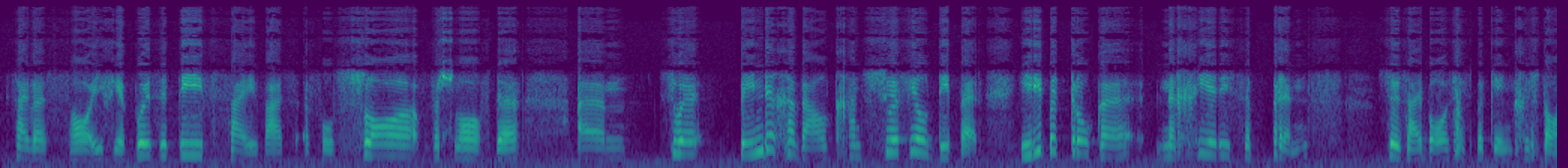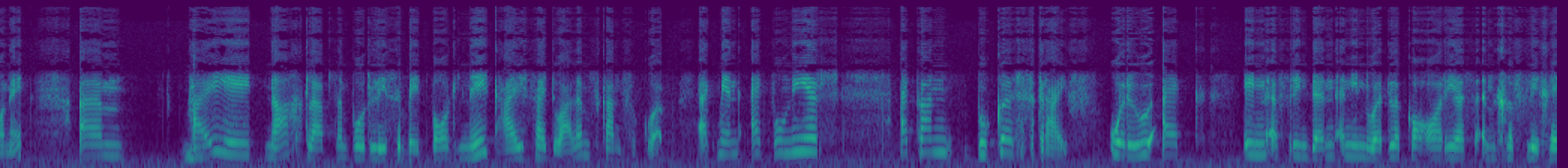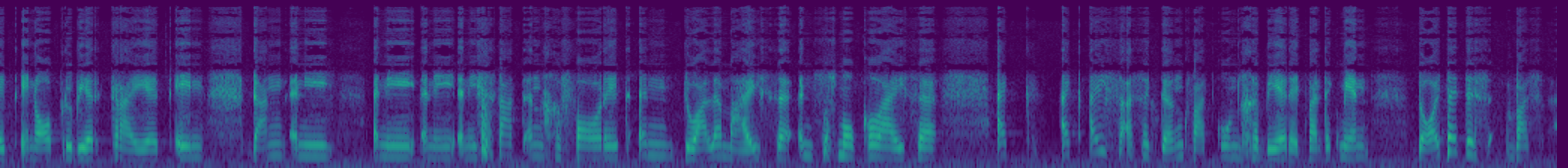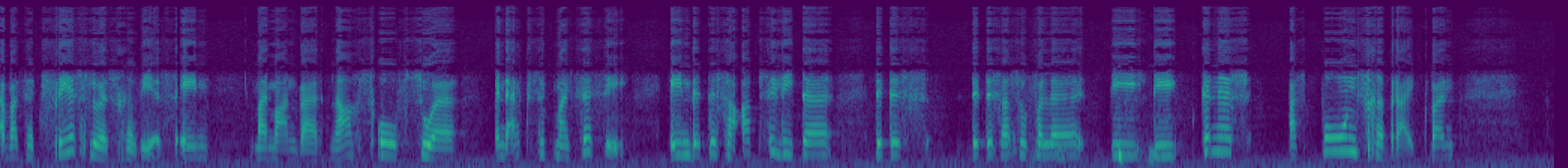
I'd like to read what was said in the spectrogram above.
sy was HIV positief, sy was 'n volslaa verslaafde. Ehm um, so bende geweld gaan soveel dieper. Hierdie betrokke Nigeriese prins, soos hy basies bekend gestaan het, ehm um, hy het nagklubs in Port Elizabeth waar net hy sy dwelms kan verkoop. Ek meen, ek wil nie eers ek kan boeke skryf oor hoe ek en 'n vriendin in die noordelike areas ingevlieg het en haar probeer kry het en dan in die in die in die in die stad ingevaar het in dwelmhuise, in smokkelhuise. Ek ek eis as ek dink wat kon gebeur het want ek meen daai tyd is was was ek vreesloos geweest en my man werk nagskof so en ek soek my sussie en dit is 'n absolute dit is dit is asof hulle die die kinders as pawns gebruik want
